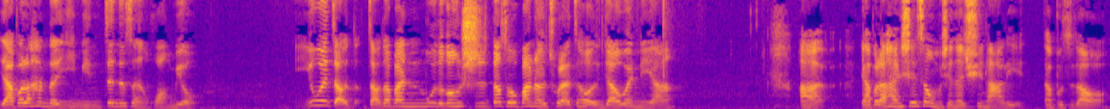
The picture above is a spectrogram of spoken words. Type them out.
亚伯拉罕的移民真的是很荒谬，因为找找到搬木的公司，到时候搬了出来之后，人家问你啊，啊，亚伯拉罕先生，我们现在去哪里？啊，不知道哦。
